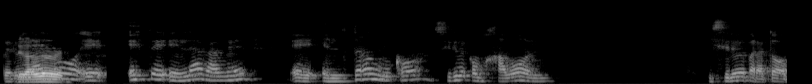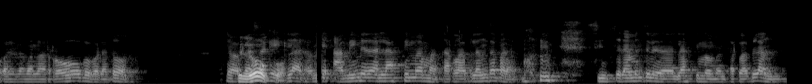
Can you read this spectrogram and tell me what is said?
Pero el, aloe, este, el agave, eh, el tronco, sirve como jabón. Y sirve para todo, para lavar la ropa, para todo. Pasa que, claro, a mí me da lástima matar la planta para sinceramente me da lástima matar la planta.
